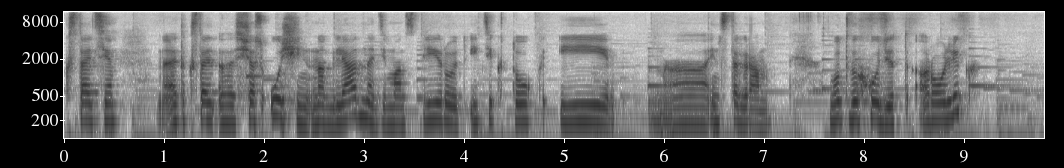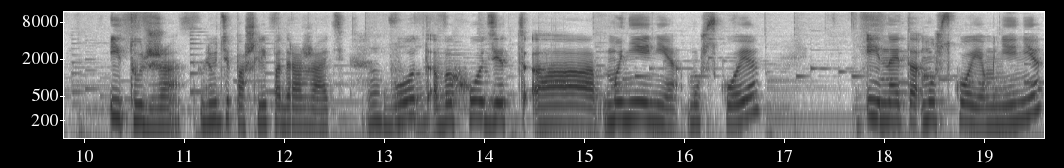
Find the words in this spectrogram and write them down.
Кстати, это кстати, э, сейчас очень наглядно демонстрирует и ТикТок, и э, Инстаграм. Вот выходит ролик, и тут же люди пошли подражать. Мгм. Вот выходит а, мнение мужское, и на это мужское мнение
